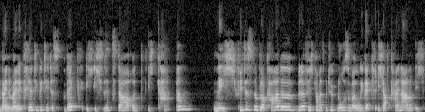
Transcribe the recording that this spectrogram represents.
meine, meine Kreativität ist weg. Ich, ich sitze da und ich kann nicht. Vielleicht ist es eine Blockade, ne, vielleicht kann man es mit Hypnose mal irgendwie weg. Ich habe keine Ahnung. Ich,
